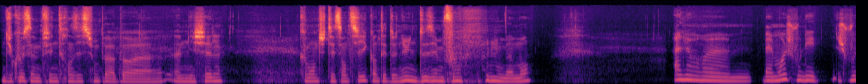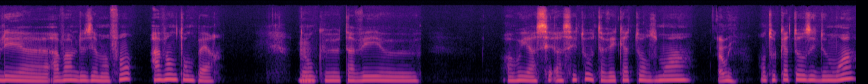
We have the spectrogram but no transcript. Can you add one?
Du coup, ça me fait une transition par rapport à, à Michel. Comment tu t'es sentie quand t'es devenue une deuxième fois maman? Alors, euh, ben moi, je voulais, je voulais euh, avoir le deuxième enfant avant ton père. Hmm. Donc, tu avais. Ah oui, assez, assez tôt. Tu avais 14 mois, Ah oui. entre 14 et 2 mois,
